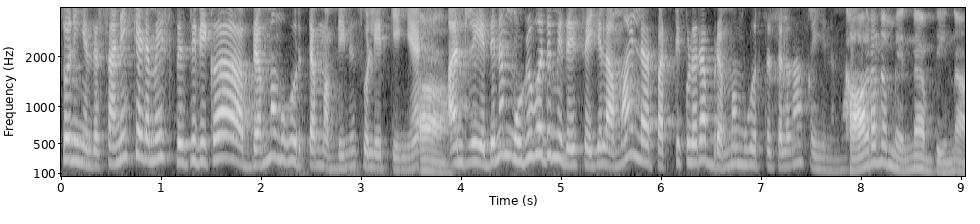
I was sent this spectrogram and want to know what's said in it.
சோ நீங்க இந்த சனிக்கிழமை ஸ்பெசிபிக்கா பிரம்ம முகூர்த்தம் அப்படின்னு சொல்லியிருக்கீங்க. அன்றைய தினம் முழுவதும் இதை செய்யலாமா? இல்ல பர்டிகுலரா பிரம்ம முகூர்த்தத்துல தான் செய்யணுமா? காரணம் என்ன அப்படின்னா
